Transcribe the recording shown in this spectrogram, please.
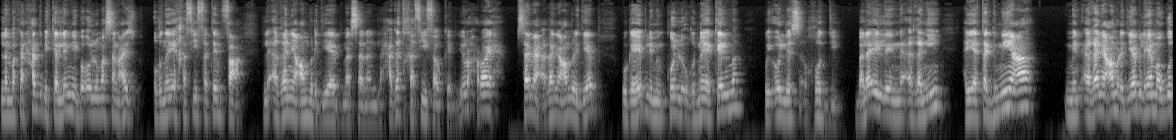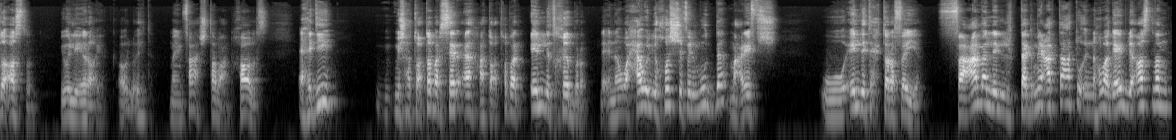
لما كان حد بيكلمني بقول له مثلا عايز أغنية خفيفة تنفع لأغاني عمرو دياب مثلا لحاجات خفيفة وكده. يروح رايح سامع أغاني عمرو دياب وجايب لي من كل أغنية كلمة ويقول لي خد دي. بلاقي إن أغانيه هي تجميعة من أغاني عمرو دياب اللي هي موجودة أصلا. يقول لي إيه رأيك؟ أقول له إيه ده؟ ما ينفعش طبعا خالص. اهي دي مش هتعتبر سرقة هتعتبر قلة خبرة لأن هو حاول يخش في المود ده معرفش وقلة احترافية. فعمل التجميعة بتاعته إن هو جايب لي أصلا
